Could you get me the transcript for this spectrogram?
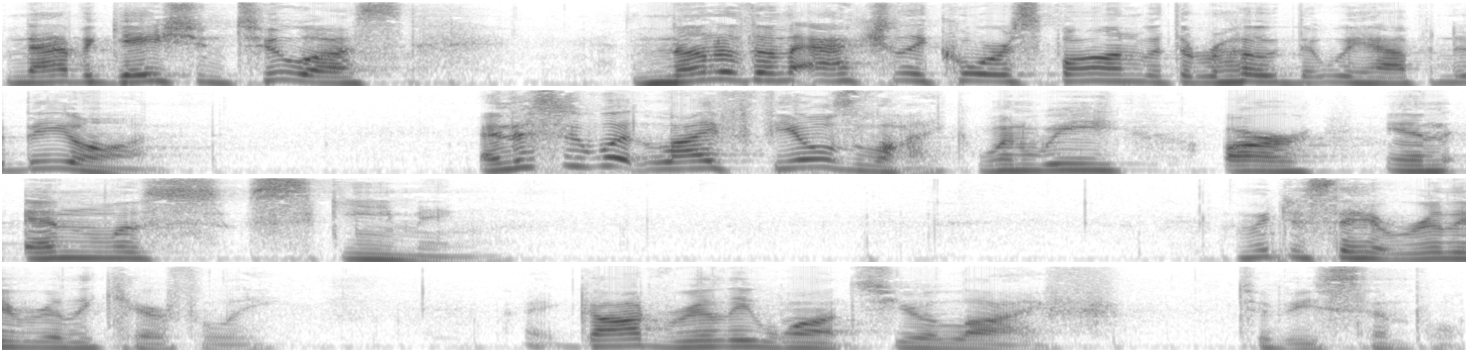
navigation to us, none of them actually correspond with the road that we happen to be on. And this is what life feels like when we are in endless scheming. Let me just say it really, really carefully. God really wants your life to be simple.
